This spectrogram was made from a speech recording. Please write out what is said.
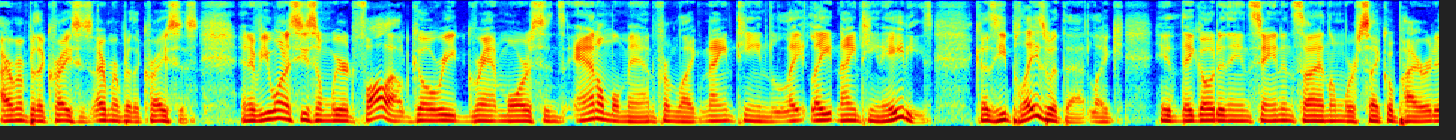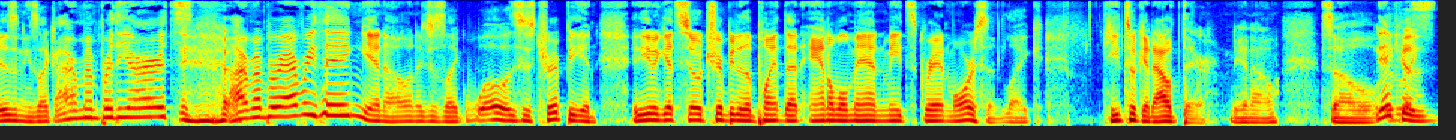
I remember the Crisis. I remember the Crisis." And if you want to see some weird fallout, go read Grant Morrison's Animal Man from like nineteen late late nineteen eighties because he plays with that. Like he, they go to the insane asylum where Psycho Pirate is, and he's like, "I remember the Earth. I remember everything," you know. And it's just like, whoa, this is trippy. And it even gets so trippy to the point that Animal Man meets Grant Morrison. Like he took it out there, you know. So yeah, like- because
